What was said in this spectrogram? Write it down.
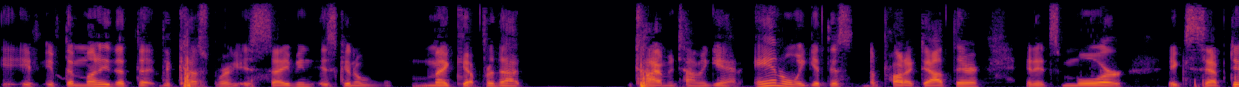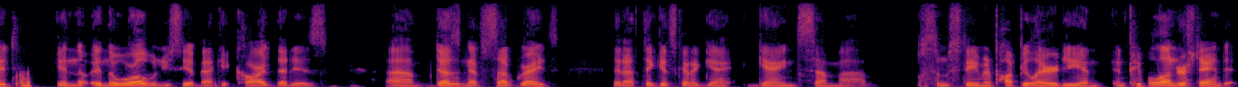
if if the money that the, the customer is saving is going to make up for that time and time again, and when we get this the product out there and it's more accepted in the in the world when you see a Beckett card that is um, doesn't have subgrades, then I think it's going to gain, gain some uh, some steam and popularity, and, and people understand it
